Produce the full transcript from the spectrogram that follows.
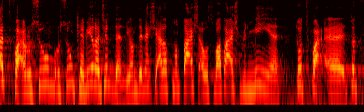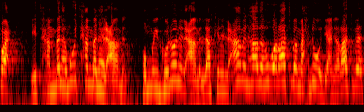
أدفع رسوم رسوم كبيرة جدا، اليوم بدنا نحكي على 18 أو 17% تدفع آه، تدفع يتحملها مو يتحملها العامل. هم يقولون العامل لكن العامل هذا هو راتبه محدود. يعني راتبه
